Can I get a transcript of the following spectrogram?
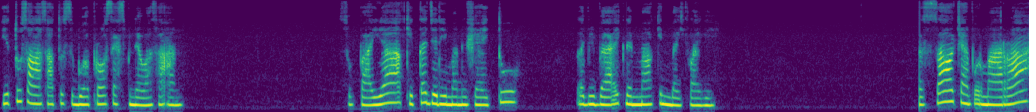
itu salah satu sebuah proses pendewasaan. Supaya kita jadi manusia itu lebih baik dan makin baik lagi. Kesal campur marah,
